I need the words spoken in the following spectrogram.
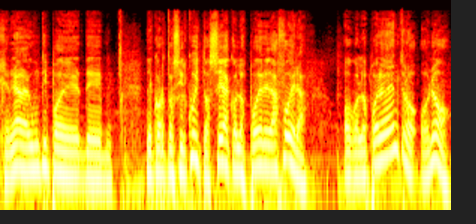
generar algún tipo de, de- de cortocircuito, sea con los poderes de afuera o con los de adentro, o no.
